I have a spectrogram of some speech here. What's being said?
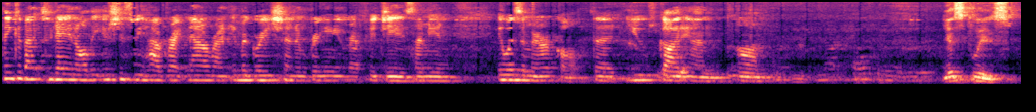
think about today and all the issues we have right now around immigration and bringing in refugees, I mean, it was a miracle that you got in. Um, Yes, please.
